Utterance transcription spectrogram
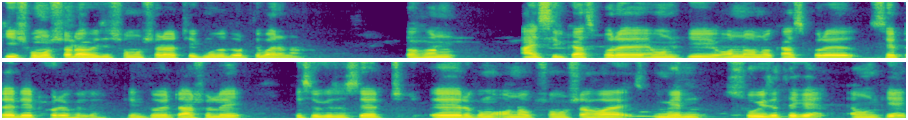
কি সমস্যাটা হয়েছে সমস্যাটা ঠিক মতো ধরতে পারে না। তখন আইসির কাজ করে এমনকি অন্য অন্য কাজ করে সেটটা ডেট করে ফেলে। কিন্তু এটা আসলে কিছু কিছু সেট এরকম অনেক সমস্যা হয় মেন সুইচে থেকে এমনকি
